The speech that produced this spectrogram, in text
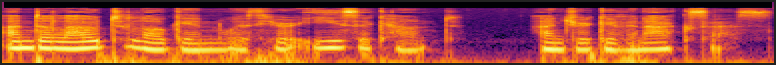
and allowed to log in with your EASE account, and you're given access.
